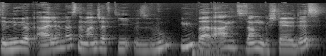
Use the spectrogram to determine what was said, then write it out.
den New York Islanders, eine Mannschaft, die überragend zusammengestellt ist,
